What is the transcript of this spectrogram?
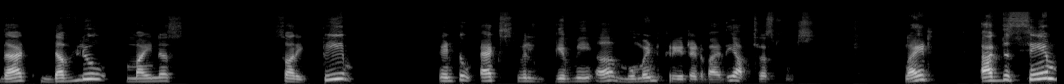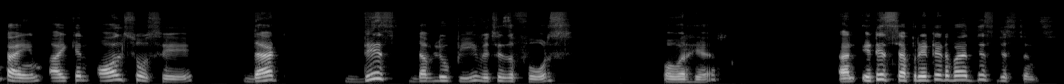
that W minus, sorry, P into X will give me a moment created by the upthrust force, right? At the same time, I can also say that this WP, which is a force over here, and it is separated by this distance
